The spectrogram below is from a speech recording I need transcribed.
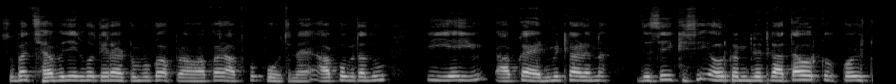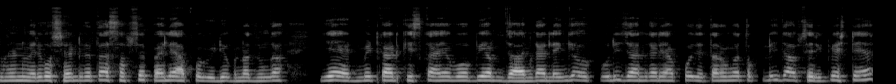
सुबह छः बजे इनको तेरह अक्टूबर को अपना वहाँ पर आपको पहुँचना है। आपको बता दूँ कि ये आपका एडमिट कार्ड है ना जैसे किसी और कैंडिडेट का आता है और को, कोई स्टूडेंट मेरे को सेंड करता है सबसे पहले आपको वीडियो बना दूँगा। ये एडमिट कार्ड किसका है, वो भी हम जानकारी लेंगे और पूरी जानकारी आपको देता रहूँगा। तो प्लीज़ आपसे रिक्वेस्ट है,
